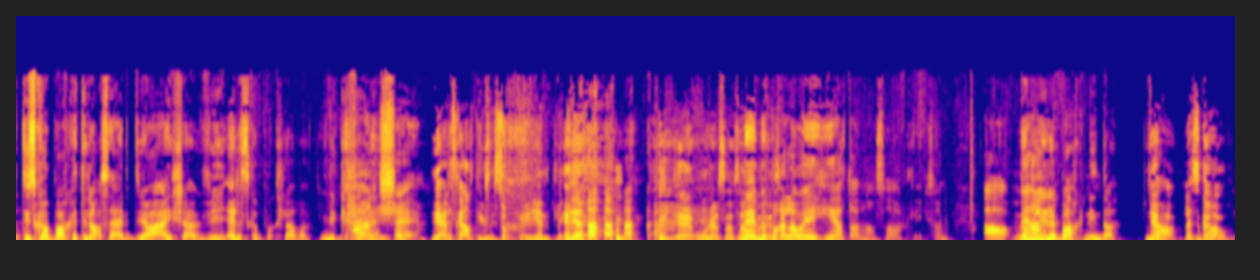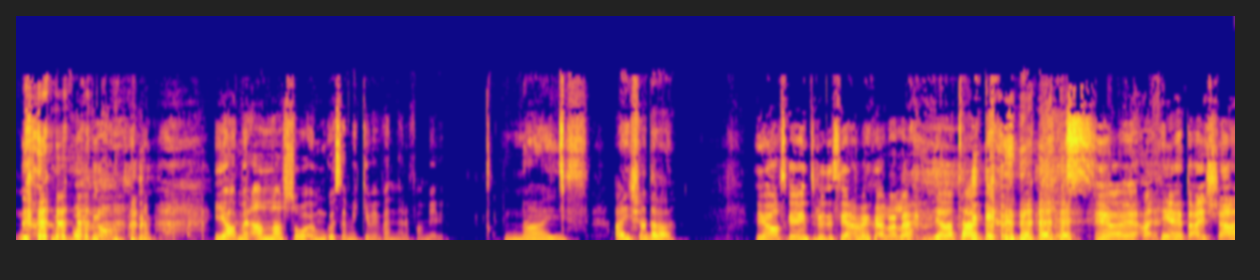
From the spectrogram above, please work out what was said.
att du ska baka till oss här? Jag och Aisha, vi älskar baklava. Mycket. Kanske. Jag älskar allting med socker egentligen. Ja, Jag är ohälsosam Nej men baklava är en helt annan sak liksom. Ja, då men, blir an- det bakning då. Ja, let's go! Why not? ja, men annars så umgås jag mycket med vänner och familj. Nice. Aisha då? Ja, ska jag introducera mig själv eller? Ja tack. Jag, är- jag heter Aisha,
